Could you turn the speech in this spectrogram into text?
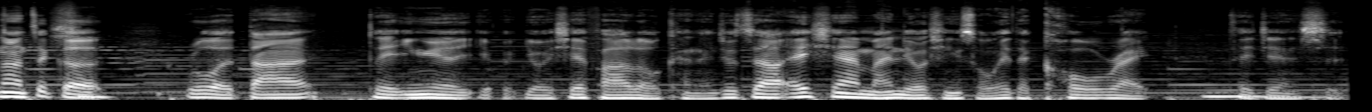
那这个如果大家。对音乐有有一些 follow，可能就知道，哎，现在蛮流行所谓的 co-write 这件事。嗯、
